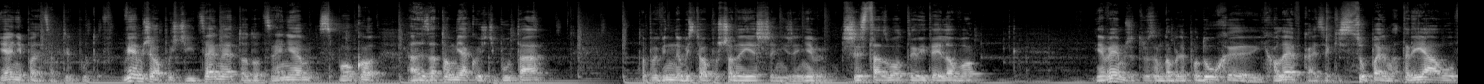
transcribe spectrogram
ja nie polecam tych butów. Wiem, że opuścili cenę, to doceniam, spoko, ale za tą jakość buta to powinno być to opuszczone jeszcze niżej, nie wiem, 300 zł retailowo. Ja wiem, że tu są dobre poduchy i cholewka, jest jakiś super materiałów,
